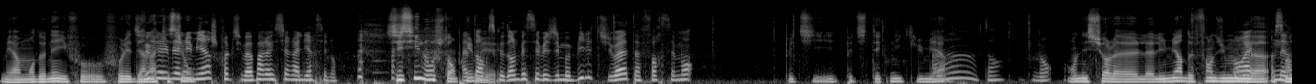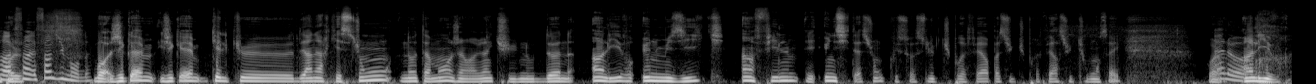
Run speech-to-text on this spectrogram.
mais à un moment donné, il faut, faut les Tu veux que dernières j'allume la questions. lumière? Je crois que tu vas pas réussir à lire sinon. si, si, non, je t'en prie. Attends, mais parce que dans le BCBG mobile, tu vois, t'as forcément. Petit, petite technique lumière. Ah, attends. Non. On est sur la, la lumière de fin du monde Ouais, là, à on est dans la Saint-Paul. fin, fin du monde. Bon, j'ai quand même, j'ai quand même quelques dernières questions. Notamment, j'aimerais bien que tu nous donnes un livre, une musique, un film et une citation, que ce soit celui que tu préfères, pas celui que tu préfères, celui que tu conseilles. Voilà, Alors, un livre.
